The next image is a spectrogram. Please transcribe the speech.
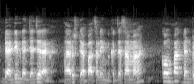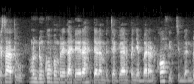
Dandim dan jajaran harus dapat saling bekerja sama, kompak dan bersatu mendukung pemerintah daerah dalam pencegahan penyebaran COVID-19.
